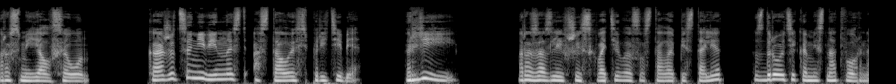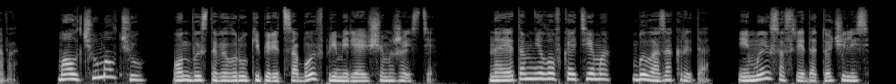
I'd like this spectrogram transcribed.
рассмеялся он. Кажется, невинность осталась при тебе. Ри! Разозлившись, схватила со стола пистолет с дротиками снотворного. Молчу, молчу, он выставил руки перед собой в примиряющем жесте. На этом неловкая тема была закрыта, и мы сосредоточились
